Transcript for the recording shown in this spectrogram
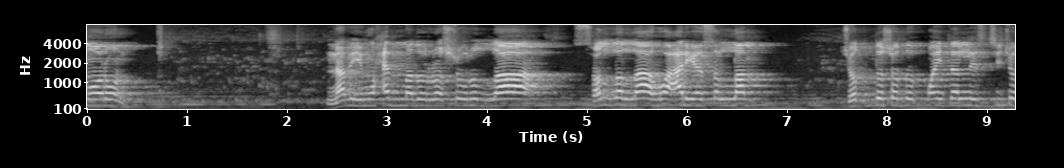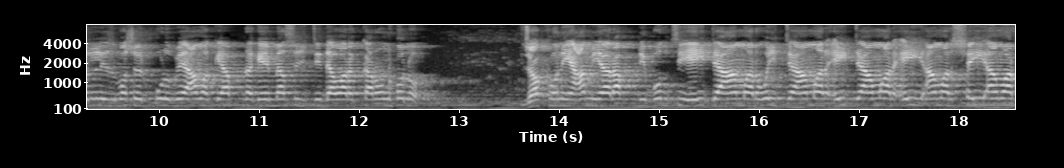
মরণ। নবী মুহাম্মদুর রসুল্লাহ সাল্লাহ আলিয়াল্লাম চোদ্দ শত পঁয়তাল্লিশ ছিচল্লিশ বছর পূর্বে আমাকে আপনাকে মেসেজটি দেওয়ার কারণ হলো, যখনই আমি আর আপনি বলছি, এইটা আমার, ওইটা আমার, এইটা আমার, এই আমার, সেই আমার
